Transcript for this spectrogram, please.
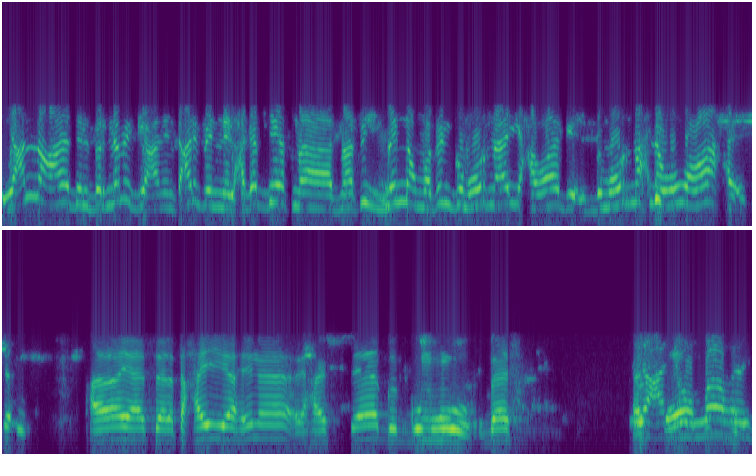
يا عم عادي البرنامج يعني انت عارف ان الحاجات ديت ما ما فيش بيننا وما بين جمهورنا اي حواجز. جمهورنا إحنا وهو واحد. آه يا سلام. تحية هنا هاشتاج الجمهور بس. يعني والله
